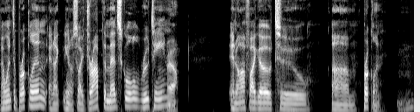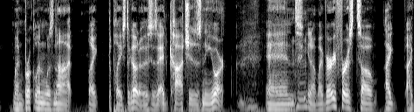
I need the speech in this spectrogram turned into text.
I went to Brooklyn and I, you know, so I dropped the med school routine Yeah. and off I go to um, Brooklyn Mm-hmm. when Brooklyn was not like the place to go to. This is Ed Koch's New York. And, Mhm. you know, my very first, so I, I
